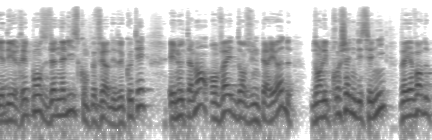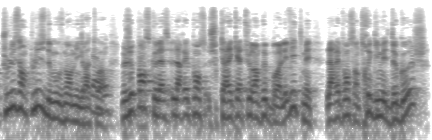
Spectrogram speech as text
Il y a des réponses, d'analyse qu'on peut faire des deux côtés. Et notamment, on va être dans une période, dans les prochaines décennies, va y avoir de plus en plus de mouvements migratoires. Bah mais je pense que la, réponse, je caricature un peu pour aller vite, mais la réponse entre guillemets de gauche,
